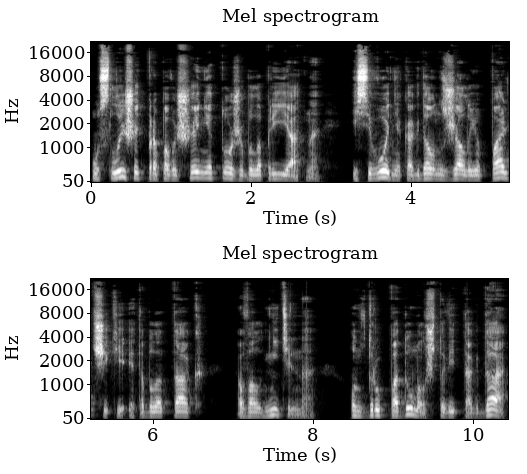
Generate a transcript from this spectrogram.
Услышать про повышение тоже было приятно. И сегодня, когда он сжал ее пальчики, это было так волнительно. Он вдруг подумал, что ведь тогда,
